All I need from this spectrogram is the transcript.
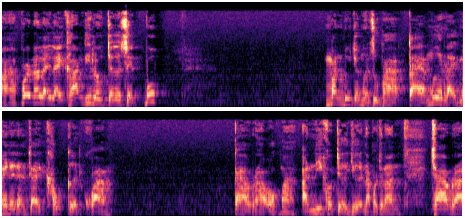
มา เพราะฉะนั้นหลาย ๆ ครั้งที่เราเจอเสร็จปุ๊บ มันดูจะเหมือนสุภาพ แต่เมื่อไหร่ไม่ได้ดังใจเขาเกิดความ ก้าวร้าวออกมา อันนี้ก็เจอเยอะนะเพราะฉะนั้น ชาวรา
